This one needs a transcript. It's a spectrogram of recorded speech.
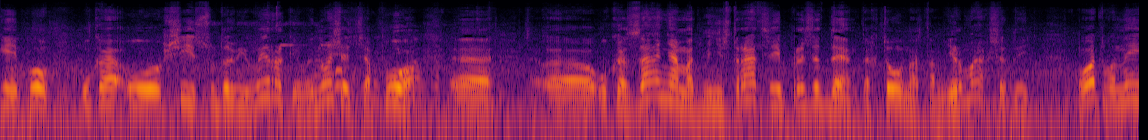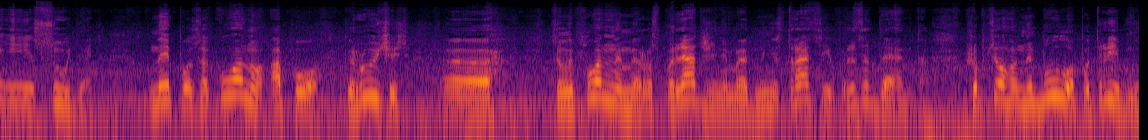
і по у, всі судові вироки виносяться по е, е, указанням адміністрації президента. Хто у нас там Єрмак сидить? От вони і судять. Не по закону, а по керуючись. Е, телефонними розпорядженнями адміністрації президента. Щоб цього не було, потрібно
